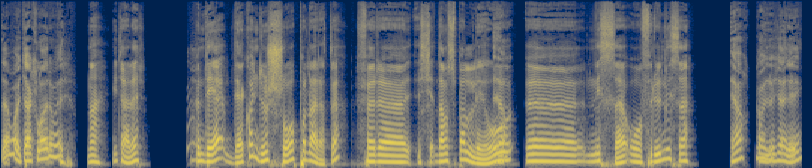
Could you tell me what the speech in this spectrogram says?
Det var ikke jeg klar over. Nei, ikke jeg heller. Men det, det kan du se på lerretet, for eh, de spiller jo Ja. uh, nisse og fru nisse, Ja, kall og kjerring.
